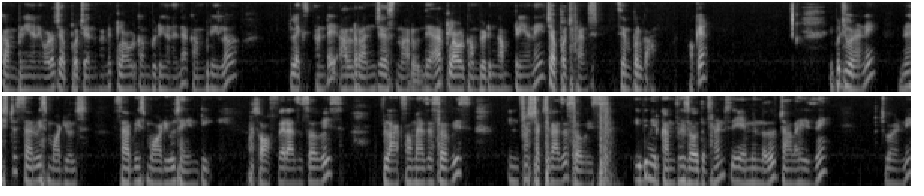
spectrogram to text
కంపెనీ అని కూడా చెప్పొచ్చు. ఎందుకంటే క్లౌడ్ కంప్యూటింగ్ అనేది ఆ కంపెనీలో ఫ్లెక్స్ అంటే వాళ్ళు రన్ చేస్తున్నారు. They are cloud computing company అని చెప్పొచ్చు ఫ్రెండ్స్ సింపుల్గా ఓకే ఇప్పుడు చూడండి. Next service modules service modules ఏంటి? Software as a service platform as a service infrastructure as a service ఇది మీరు కన్ఫ్యూజ్ అవుతుంది ఫ్రెండ్స్ ఏమి ఉండదు. చాలా ఈజీ చూడండి.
